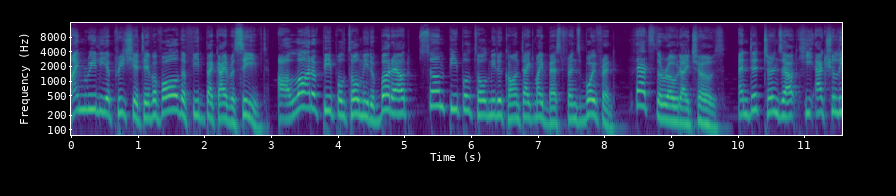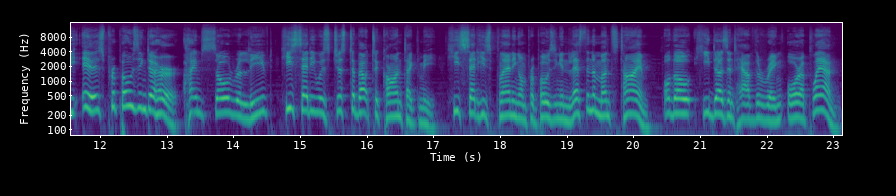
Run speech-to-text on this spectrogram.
I'm really appreciative of all the feedback I received. A lot of people told me to butt out, some people told me to contact my best friend's boyfriend. That's the road I chose. And it turns out he actually is proposing to her. I'm so relieved. He said he was just about to contact me. He said he's planning on proposing in less than a month's time. Although he doesn't have the ring or a plan.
